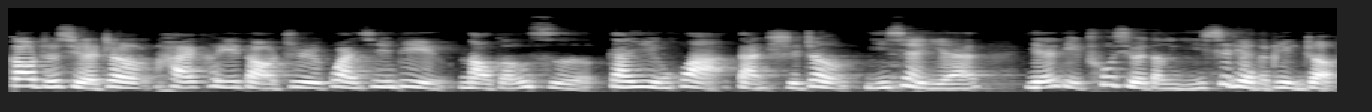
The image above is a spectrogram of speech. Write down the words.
高脂血症还可以导致冠心病、脑梗死、肝硬化、胆石症、胰腺炎、眼底出血等一系列的病症。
